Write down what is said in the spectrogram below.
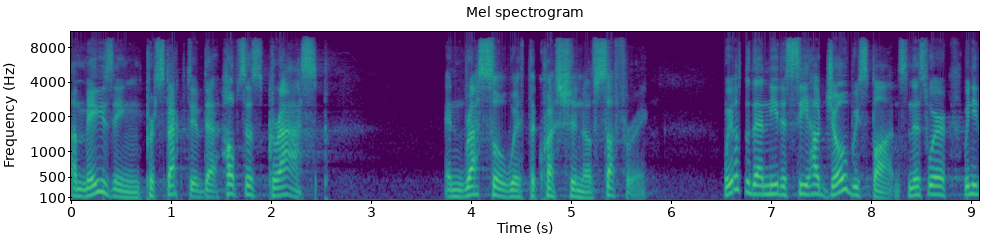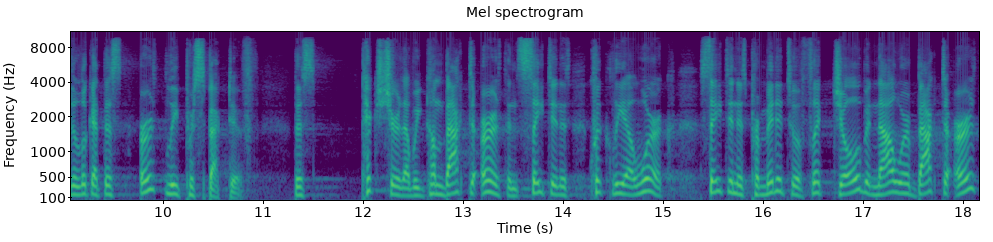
amazing perspective that helps us grasp and wrestle with the question of suffering. We also then need to see how Job responds. And this is where we need to look at this earthly perspective, this picture that we come back to earth and Satan is quickly at work. Satan is permitted to afflict Job, and now we're back to earth.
